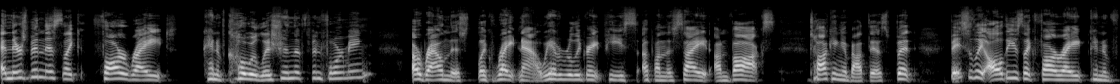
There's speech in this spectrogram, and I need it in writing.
And there's been this like far right kind of coalition that's been forming around this, like right now. We have a really great piece up on the site on Vox talking about this. But basically, all these like far right kind of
